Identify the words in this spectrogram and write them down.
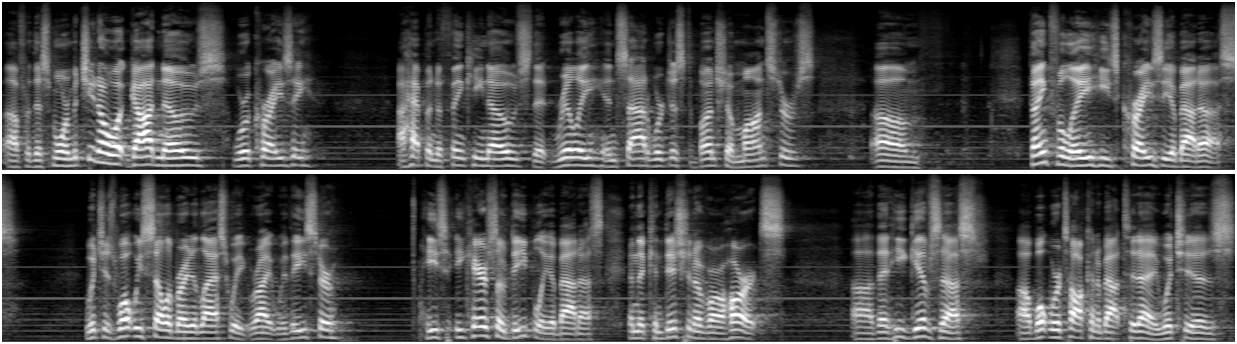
uh, for this morning. But you know what? God knows we're crazy. I happen to think He knows that really inside we're just a bunch of monsters. Um, thankfully, He's crazy about us, which is what we celebrated last week, right? With Easter. He's, he cares so deeply about us and the condition of our hearts uh, that He gives us uh, what we're talking about today, which is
